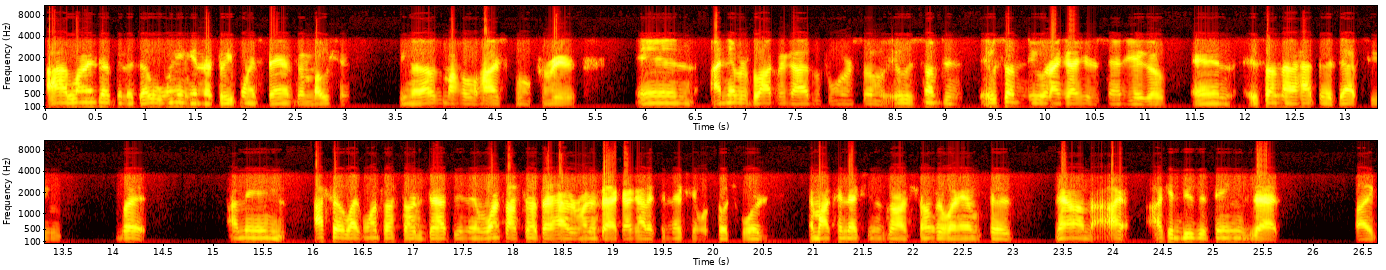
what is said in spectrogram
I lined up in a double wing in a three point stance in motion you know, that was my whole high school career, and I never blocked a guy before, so it was something. It was something new when I got here to San Diego, and it's something I had to adapt to but I mean, I felt like once I started adapting and once I felt that I had a running back, I got a connection with Coach Ford, and my connection has grown stronger with him because now I I can do the things that like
